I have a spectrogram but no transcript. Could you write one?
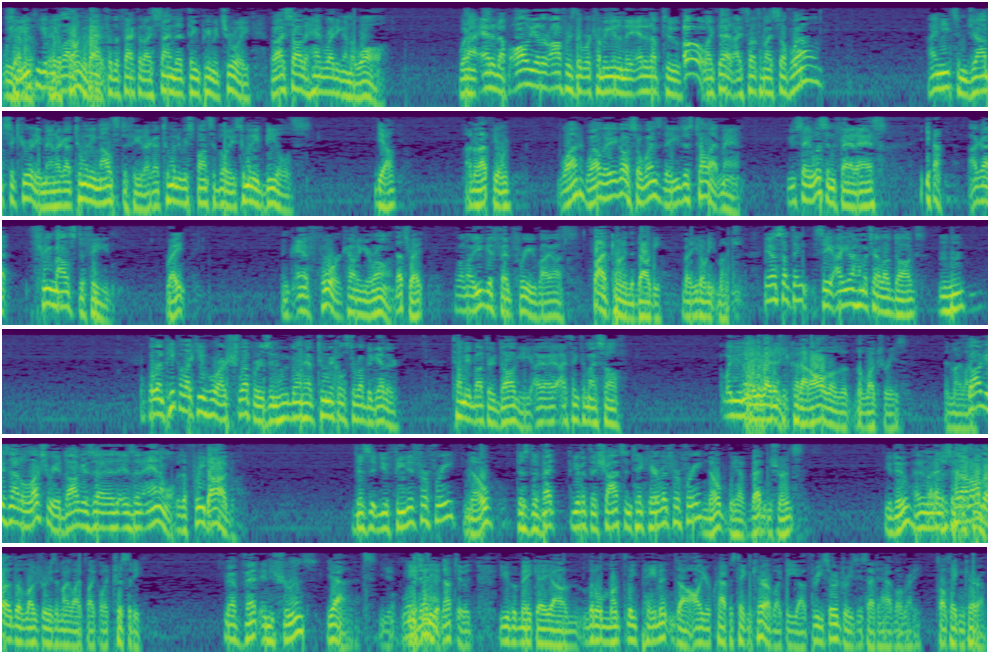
We so you a- can give me a lot of crap for the fact that I signed that thing prematurely, but I saw the handwriting on the wall. When I added up all the other offers that were coming in and they added up to Oh. like that, I thought to myself, well, I need some job security, man. I got too many mouths to feed. I got too many responsibilities, too many bills. Yeah. I know that feeling. What? Well, there you go. So Wednesday, you just tell that man. You say, listen, fat ass, Yeah. I got three mouths to feed, Right? and, and four counting your own. That's right. Well, no, you get fed free by us. Five counting the doggy, but he don't eat much. You know something? See, I, you know how much I love dogs. Mm-hmm. But when people like you who are schleppers and who don't have two nickels to rub together tell me about their doggy, I, I, I think to myself, well, you know, Yeah, you're right. I should cut out all of the, the luxuries in my life. Dog is not a luxury. A dog is a, is an It animal. was a free dog. Does it? You feed it for free? No. Does the vet give it the shots and take care of it for free? Nope. We have vet insurance. You do? I didn't know I was should such cut a out all the, the luxuries in my life, like electricity. You have vet insurance? Yeah, it's, you'd What be an that? idiot not to. You would make a um, little monthly payment. Uh, all your crap is taken care of, like the uh, three surgeries he's had to have already. It's all taken care of.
